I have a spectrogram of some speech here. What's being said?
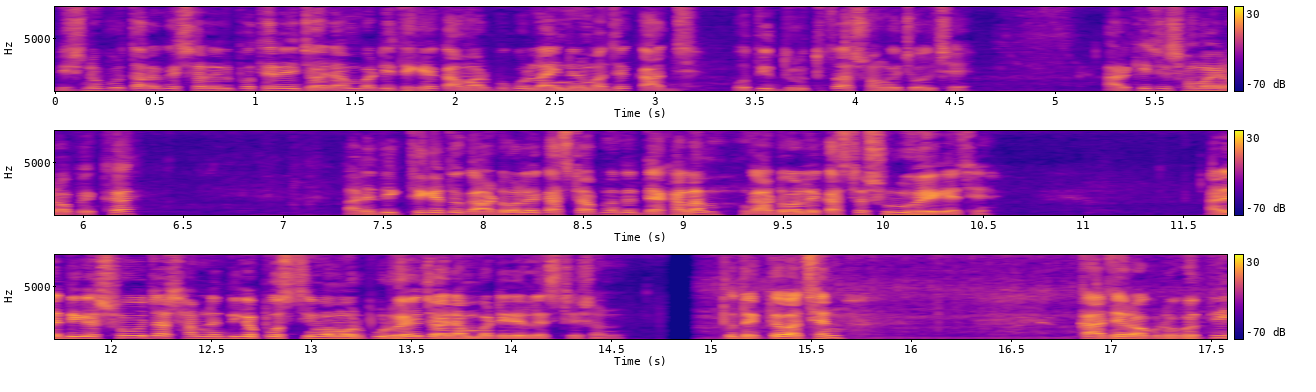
বিষ্ণুপুর তারকেশ্বর রেলপথের এই জয়রামবাটি থেকে কামারপুকুর লাইনের মাঝে কাজ অতি দ্রুততার সঙ্গে চলছে। আর কিছু সময়ের অপেক্ষা। আর এদিক থেকে তো গার্ডওয়ালের কাজটা আপনাদের দেখালাম। গার্ডওয়ালের কাজটা শুরু হয়ে গেছে। আর এদিকে সোজা সামনের দিকে পশ্চিম অমরপুর হয়ে জয়রামবাটি রেল স্টেশন। তো দেখতে পাচ্ছেন, কাজের অগ্রগতি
